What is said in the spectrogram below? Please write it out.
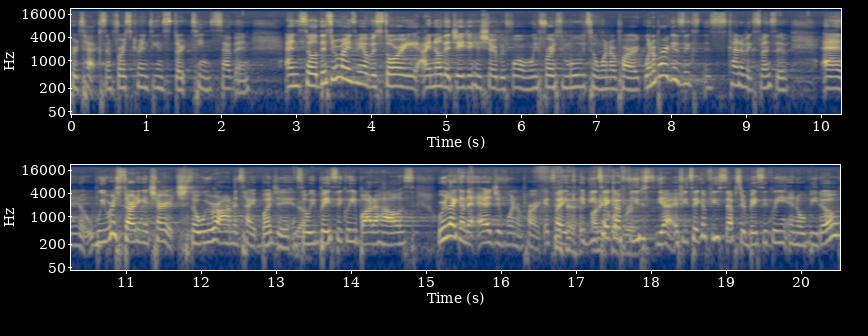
protects in 1 Corinthians 13, 7. And so this reminds me of a story I know that JJ has shared before when we first moved to Winter Park. Winter Park is, ex- is kind of expensive, and we were starting a church, so we were on a tight budget. And so we basically bought a house. We were like on the edge of Winter Park. It's like if you take a few, yeah, if you take a few steps, you're basically in Oviedo.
